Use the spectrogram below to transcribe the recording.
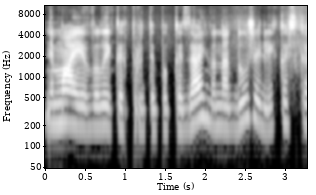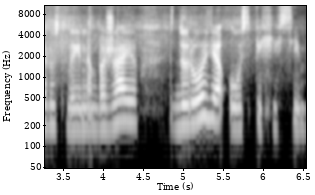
Немає великих протипоказань, вона дуже лікарська рослина. Бажаю здоров'я, успіхів всім.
